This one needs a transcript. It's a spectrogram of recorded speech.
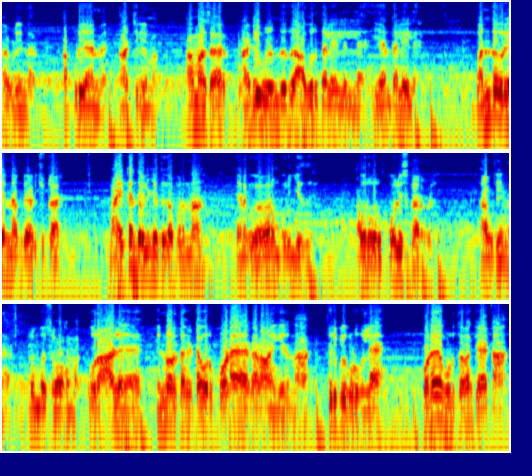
அப்படின்னார். அப்படியா என்ன? ஆச்சரியமா? ஆமாம் சார். அடி விழுந்தது அவர் தலையில் இல்லை என் தலையில். வந்தவர் என்ன அப்படி அடிச்சுட்டார்? மயக்கம் தெளிஞ்சதுக்கு அப்புறம் தான் எனக்கு விவரம் புரிஞ்சது. அவர் ஒரு போலீஸ்காரரு. அப்படின்னார். ரொம்ப சோகமா. ஒரு ஆளு இன்னொருத்தங்கிட்ட ஒரு கொடை கடன் வாங்கியிருந்தான். திருப்பி கொடுக்கல. கொடையை கொடுத்தவன் கேட்டான்.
